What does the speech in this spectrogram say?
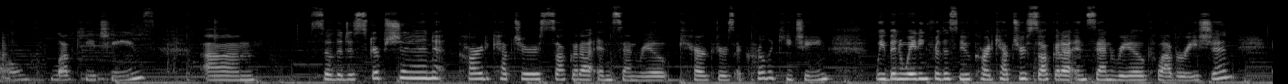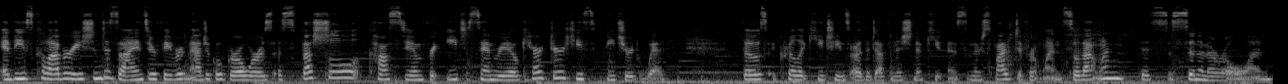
So love keychains. Um, so the description, Cardcaptor Sakura and Sanrio characters acrylic keychain. We've been waiting for this new Cardcaptor Sakura and Sanrio collaboration. And these collaboration designs, your favorite magical girl wears a special costume for each Sanrio character she's featured with those acrylic keychains are the definition of cuteness and there's five different ones. So that one, this is Cinnamoroll one.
